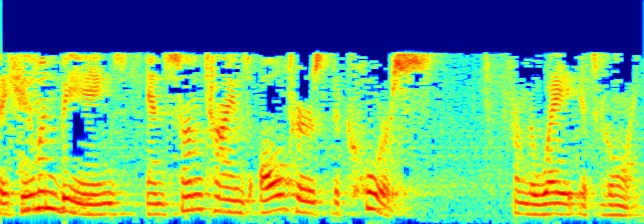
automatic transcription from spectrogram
to human beings and sometimes alters the course from the way it's going.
